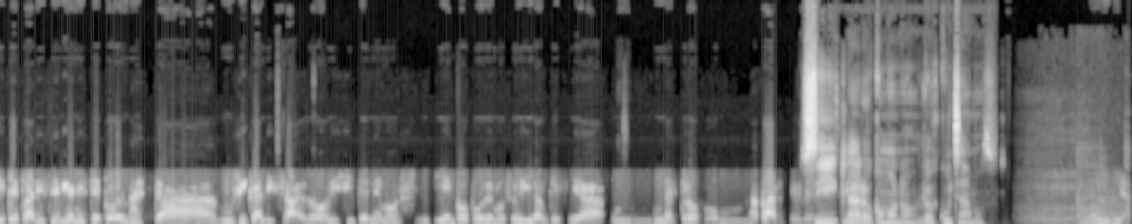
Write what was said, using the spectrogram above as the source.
si te parece bien, este poema está musicalizado y si tenemos tiempo podemos oír, aunque sea una estrofa, una parte. Sí, claro, cómo no, lo escuchamos. Muy bien.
